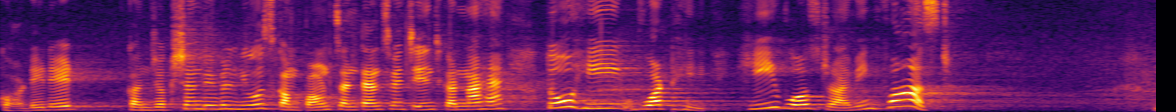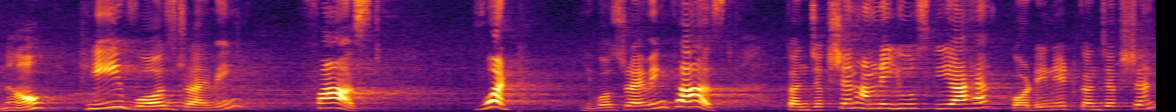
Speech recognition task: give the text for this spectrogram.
coordinate conjunction we will use compound sentence में चेंज करना है। तो he what he he was driving fast now he was driving fast what he was driving fast conjunction हमने यूज़ किया है coordinate conjunction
